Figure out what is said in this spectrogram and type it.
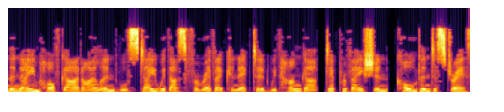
and the name Hovgaard Island will stay with us forever connected with hunger, deprivation, cold and distress.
